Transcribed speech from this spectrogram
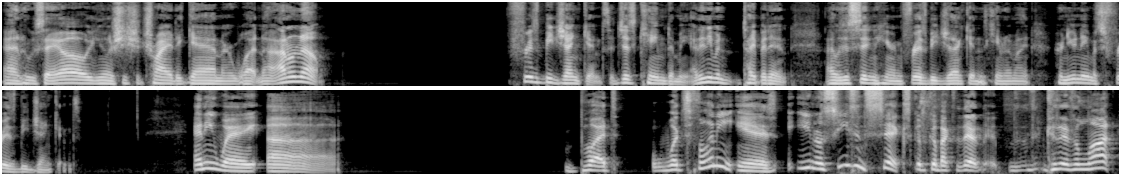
and who say, "Oh, you know, she should try it again" or whatnot. I don't know. Frisbee Jenkins. It just came to me. I didn't even type it in. I was just sitting here and Frisbee Jenkins came to mind. Her new name is Frisbee Jenkins. Anyway, uh but what's funny is, you know, season 6, let's go back to there because there's a lot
